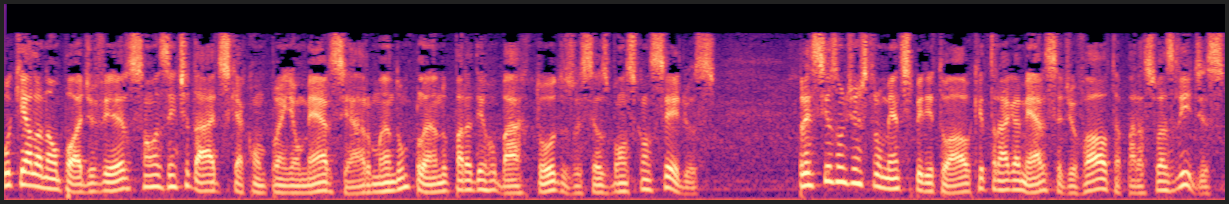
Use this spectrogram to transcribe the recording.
O que ela não pode ver são as entidades que acompanham Mércia armando um plano para derrubar todos os seus bons conselhos. Precisam de um instrumento espiritual que traga Mércia de volta para suas lides,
